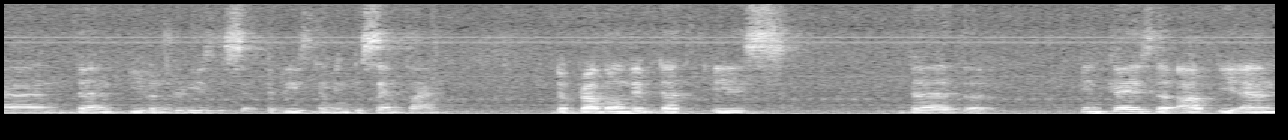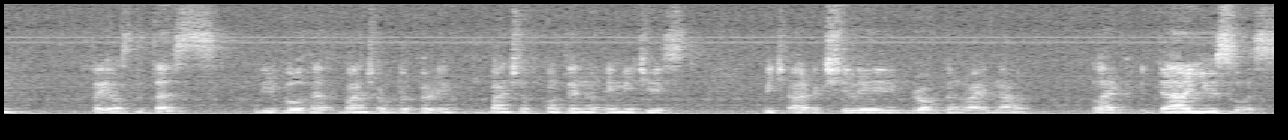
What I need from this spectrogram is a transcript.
and then even release the release them in the same time. The problem with that is that uh, in case the RPM fails the tests, we will have bunch of Docker, bunch of container images which are actually broken right now. Like they are useless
